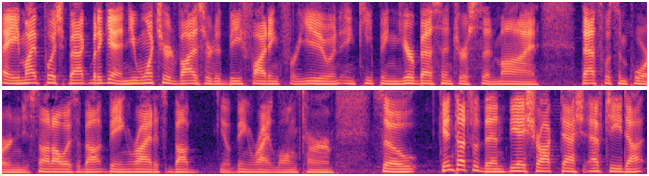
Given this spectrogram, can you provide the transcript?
hey, you might push back, but again, you want your advisor to be fighting for you and, and keeping your best interests in mind. That's what's important. It's not always about being right; it's about you know being right long term. So get in touch with Ben. fg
